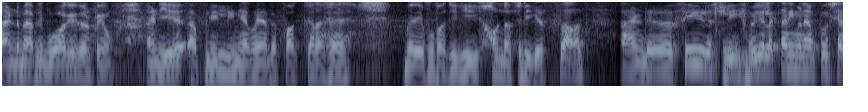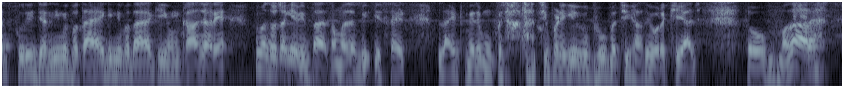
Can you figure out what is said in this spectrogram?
एंड मैं अपनी बुआ के घर पे हूँ एंड ये अपनी लीनिया को यहाँ पे पार्क करा है मेरे फूफा जी की होंडा सिटी के साथ एंड सीरियसली uh, मुझे लगता नहीं मैंने आपको शायद पूरी जर्नी में बताया कि नहीं बताया कि हम कहाँ जा रहे हैं। तो मैं सोचा कि अभी बताया हूँ अभी इस साइड लाइट मेरे मुँह पे ज़्यादा अच्छी पड़ेगी क्योंकि धूप अच्छी खासी हो रखी है आज। तो मज़ा आ रहा है।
